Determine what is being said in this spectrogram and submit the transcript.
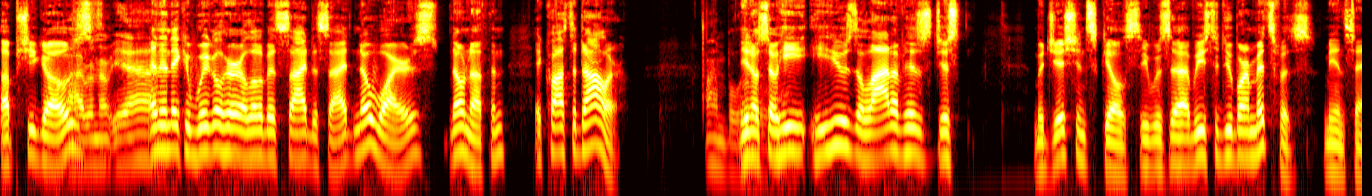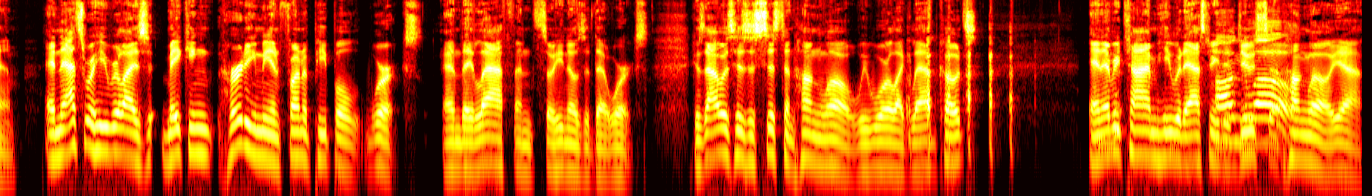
up she goes. I remember. Yeah. And then they could wiggle her a little bit side to side. No wires, no nothing. It cost a dollar. Unbelievable. You know, so he he used a lot of his just magician skills. He was uh, we used to do bar mitzvahs, me and Sam, and that's where he realized making hurting me in front of people works, and they laugh, and so he knows that that works. Because I was his assistant, hung low. We wore like lab coats, and every time he would ask me Hung to do low. so, hung low, yeah.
